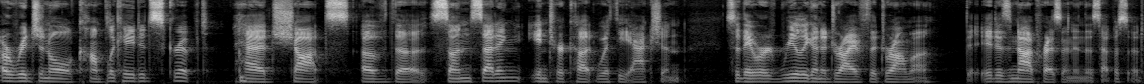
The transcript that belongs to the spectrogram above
original complicated script had shots of the sun setting intercut with the action. So they were really going to drive the drama. It is not present in this episode.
